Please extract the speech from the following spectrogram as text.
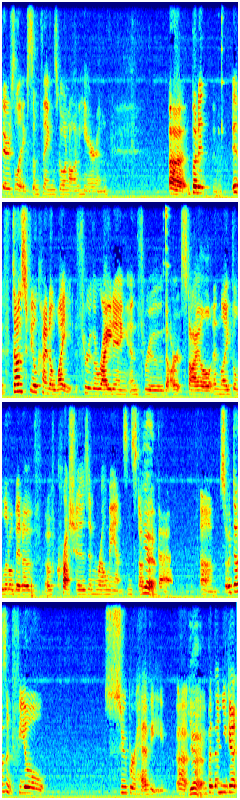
there's, like, some things going on here. And, uh, but it, it does feel kind of light through the writing and through the art style and, like, the little bit of, of crushes and romance and stuff Yeah. like that. Um, so it doesn't feel super heavy. Uh, Yeah. But then you get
